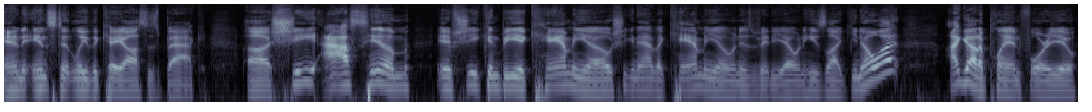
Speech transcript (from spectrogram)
and instantly the chaos is back. Uh, she asks him if she can be a cameo. She can have a cameo in his video, and he's like, you know what? I got a plan for you.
